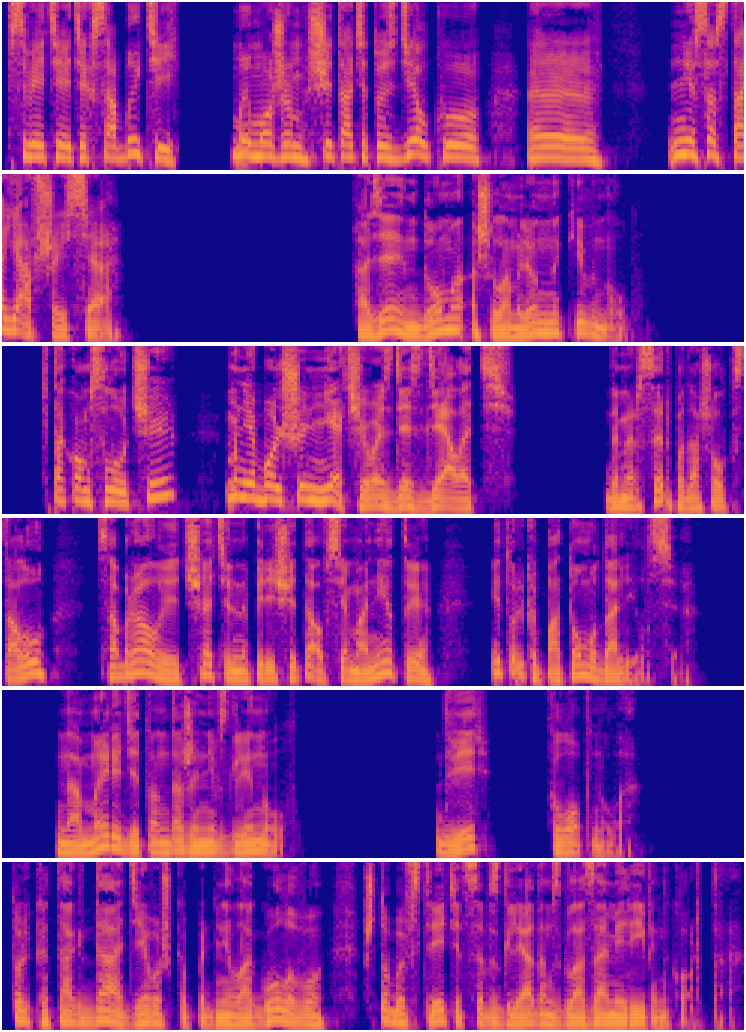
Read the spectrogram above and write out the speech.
в свете этих событий мы можем считать эту сделку... э несостоявшейся». Хозяин дома ошеломленно кивнул. «В таком случае мне больше нечего здесь делать!» Демерсер подошел к столу, собрал и тщательно пересчитал все монеты и только потом удалился. На Мередит он даже не взглянул. Дверь хлопнула. Только тогда девушка подняла голову, чтобы встретиться взглядом с глазами Ривенкорта.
